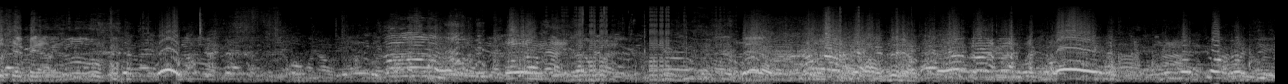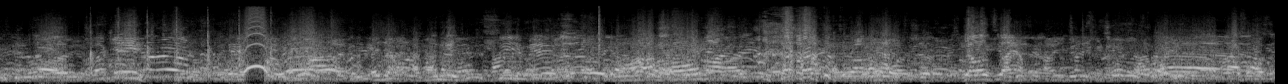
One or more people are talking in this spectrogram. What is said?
joué, Xavier. I got a little champagne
